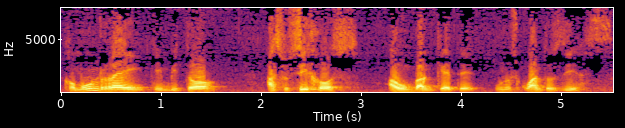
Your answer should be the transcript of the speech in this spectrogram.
Como un rey que invitó a sus hijos a un banquete unos cuantos días.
